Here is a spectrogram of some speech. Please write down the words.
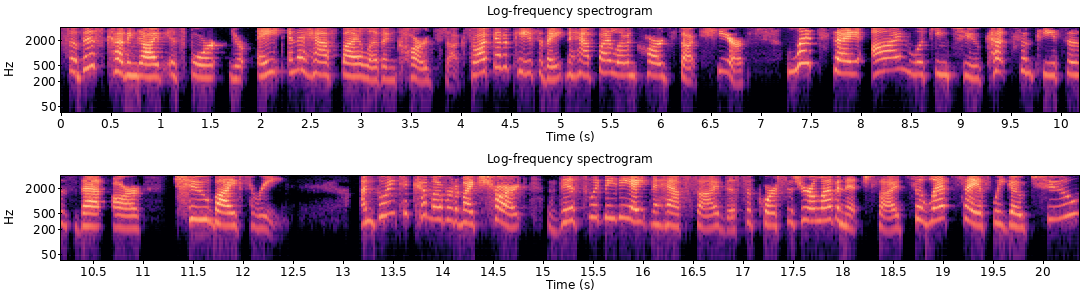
So this cutting guide is for your eight and a half by 11 cardstock. So I've got a piece of eight and a half by 11 cardstock here. Let's say I'm looking to cut some pieces that are two by three. I'm going to come over to my chart. This would be the eight and a half side. This, of course, is your 11 inch side. So let's say if we go two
